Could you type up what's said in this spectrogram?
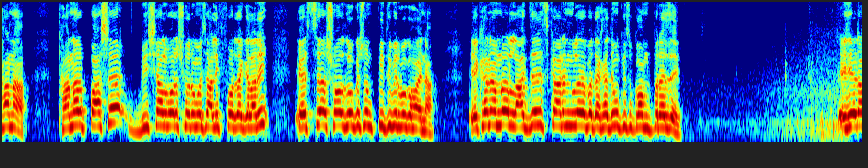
থানা। থানার পাশে বিশাল বড় শোরুম হয়েছে আলিফ পর্দা গ্যালারি। এর চেয়ে সহজ লোকেশন পৃথিবীর বুকে হয় না। এখানে আমরা লাক্সারিস কারেন্টগুলো এবার দেখা দেবো কিছু কম প্রাইসে এই যে এটা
